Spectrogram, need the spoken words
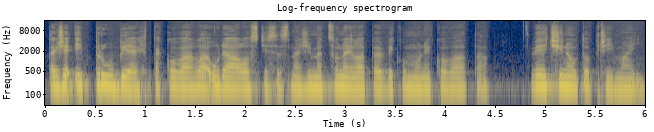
Takže i průběh takovéhle události se snažíme co nejlépe vykomunikovat a většinou to přijímají.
